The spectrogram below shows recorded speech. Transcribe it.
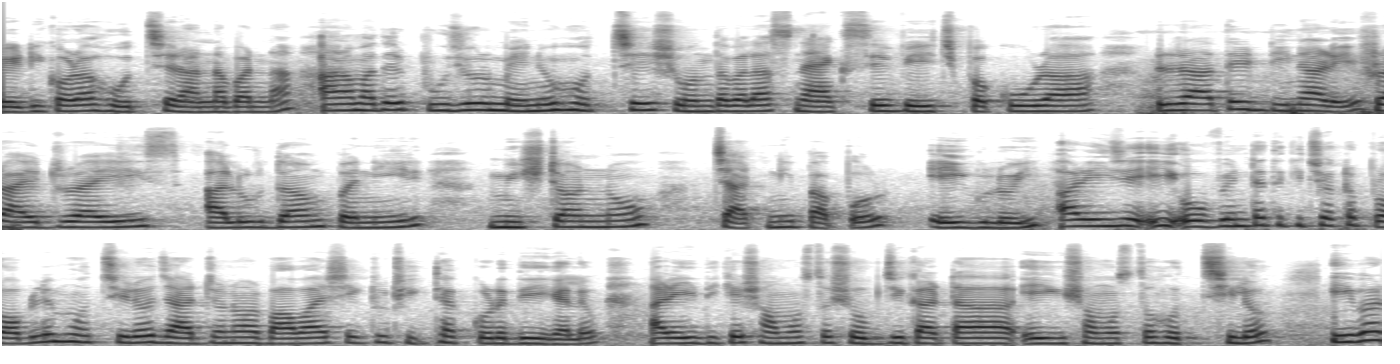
রেডি করা হচ্ছে রান্নাবান্না। আর আমাদের পুজোর মেনু হচ্ছে সন্ধ্যাবেলা স্ন্যাক্সে ভেজ পকোড়া, রাতের ডিনারে ফ্রাইড রাইস আলুর দম, পনির, মিষ্টান্ন চাটনি, পাঁপড় এইগুলোই। আর এই যে এই ওভেনটাতে কিছু একটা প্রবলেম হচ্ছিল, যার জন্য আমার বাবা এসে একটু ঠিকঠাক করে দিয়ে গেল। আর এইদিকে সমস্ত সবজি কাটা এই সমস্ত হচ্ছিল। এবার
